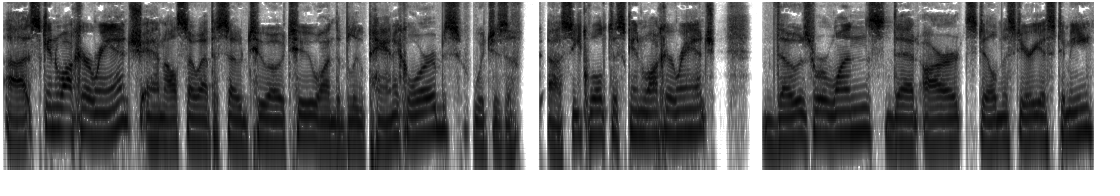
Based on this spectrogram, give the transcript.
Uh, Skinwalker Ranch and also episode 202 on the Blue Panic Orbs, which is a, a, sequel to Skinwalker Ranch. Those were ones that are still mysterious to me.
